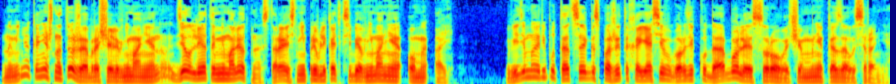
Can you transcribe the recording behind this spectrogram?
На меня, конечно, тоже обращали внимание, но делали это мимолетно, стараясь не привлекать к себе внимание Омы Ай. Видимо, репутация госпожи Тахаяси в городе куда более сурова, чем мне казалось ранее.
